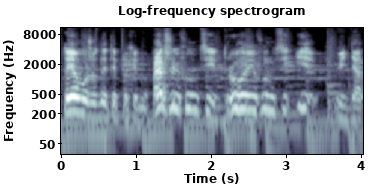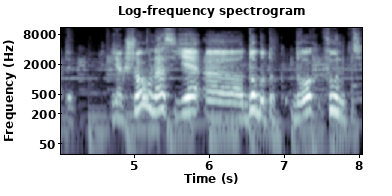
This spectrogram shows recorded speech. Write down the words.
то я можу знайти похідну першої функції, другої функції і відняти. Якщо у нас є е, добуток двох функцій,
